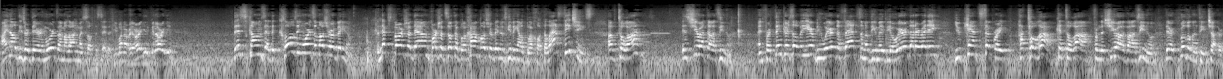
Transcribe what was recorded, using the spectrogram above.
I know these are daring words, I'm allowing myself to say that. You want to argue? You can argue. This comes at the closing words of Moshe Rabbeinu. The next parsha down, Parshat Zot Bracha, Moshe Rabbeinu is giving out brachot. The last teachings of Torah is Shirat Azinu. And for thinkers over here, beware the fact, some of you may be aware of that already, you can't separate HaTorah, Ketorah, from the Shira of Azinu. They're equivalent to each other.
